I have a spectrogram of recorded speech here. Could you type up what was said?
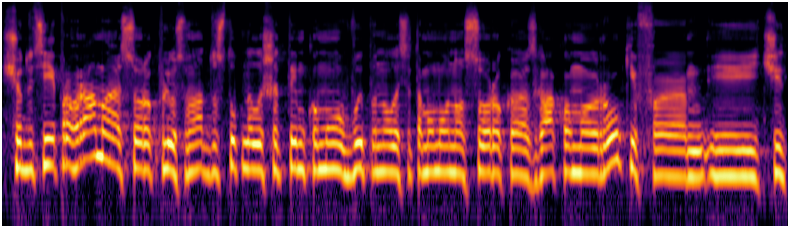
Щодо цієї програми 40+, вона доступна лише тим, кому виповнилося там умовно 40 з гаком років. Е, І чи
